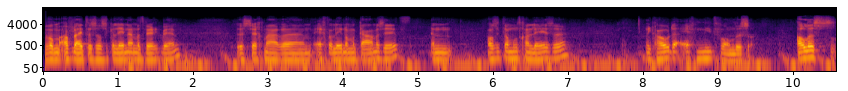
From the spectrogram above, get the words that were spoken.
Wat me afleidt is als ik alleen aan het werk ben. Dus zeg maar eh, echt alleen op mijn kamer zit. En als ik dan moet gaan lezen, ik hou daar echt niet van. Dus alles,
